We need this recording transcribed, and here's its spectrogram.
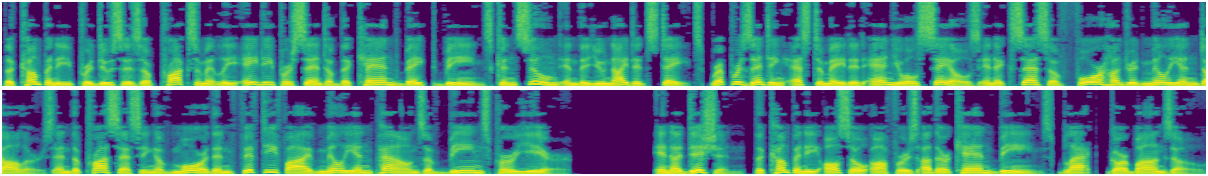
The company produces approximately 80% of the canned baked beans consumed in the United States, representing estimated annual sales in excess of $400 million and the processing of more than 55 million pounds of beans per year. In addition, the company also offers other canned beans black, garbanzo,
